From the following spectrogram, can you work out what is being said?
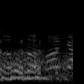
Come on, guys.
